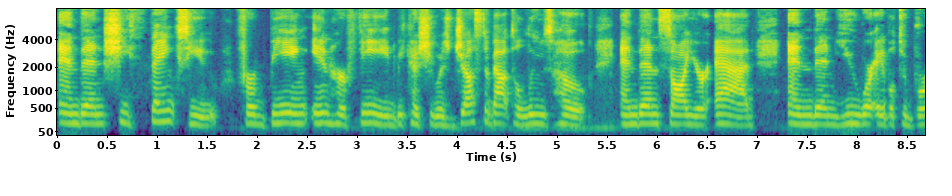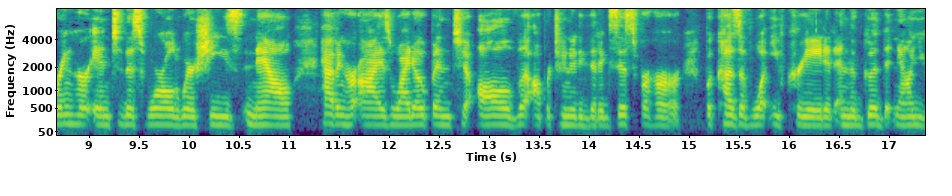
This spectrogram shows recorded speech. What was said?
And then she thanks you for being in her feed because she was just about to lose hope and then saw your ad and then you were able to bring her into this world where she's now having her eyes wide open to all the opportunity that exists for her because of what you've created and the good that now you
